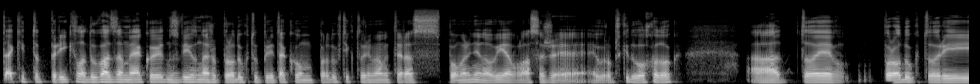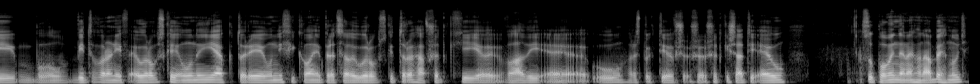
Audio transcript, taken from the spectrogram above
takýto príklad uvádzame ako jednu z výhod nášho produktu pri takom produkte, ktorý máme teraz pomerne nový a volá sa, že Európsky dôchodok. A to je produkt, ktorý bol vytvorený v Európskej únii a ktorý je unifikovaný pre celý európsky trh a všetky vlády EÚ, respektíve všetky štáty EÚ sú povinné na ho nabehnúť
